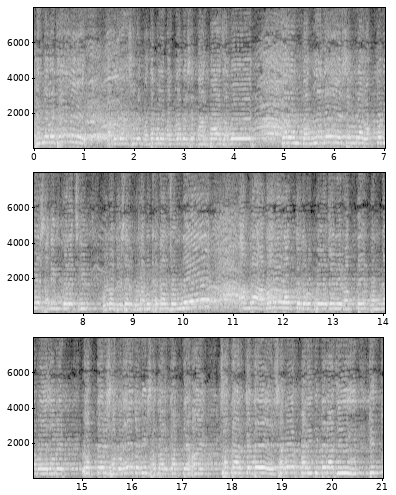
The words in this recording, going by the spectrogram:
ঠিক না বেঠে? দাদাদের সুরে কথা বলে বাংলাদেশে পার পাওয়া যাবে। আমরা রক্ত দিয়ে স্বাধীন করেছি কোন দেশের গোলামি খাটার জন্য। আমরা আবারও রক্ত দেব, প্রয়োজনে রক্তের বন্যা বয়ে যাবে। রক্তের সাগরে যদি সাঁতার কাটতে হয়, সাঁতার কেটে সাগর পাড়ি দিতে রাজি। কিন্তু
